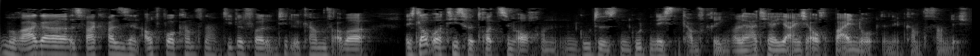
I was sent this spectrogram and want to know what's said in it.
Moraga, es war quasi sein Aufbaukampf nach dem Titel, Titelkampf, aber ich glaube, Ortiz wird trotzdem auch ein, ein gutes, einen guten nächsten Kampf kriegen, weil er hat ja hier eigentlich auch beeindruckt in dem Kampf, fand ich.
